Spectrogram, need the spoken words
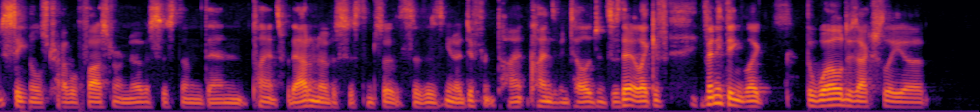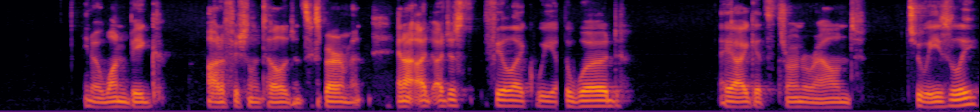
signals travel faster on nervous system than plants without a nervous system. So, so there's you know different ty- kinds of intelligences there. Like if if anything, like the world is actually a you know one big artificial intelligence experiment, and I I just feel like we the word AI gets thrown around too easily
